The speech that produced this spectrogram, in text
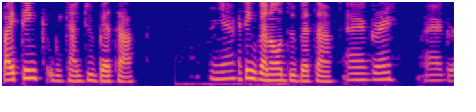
but I think we can do better. Yes. I think we can all do better. I agree. I agree.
